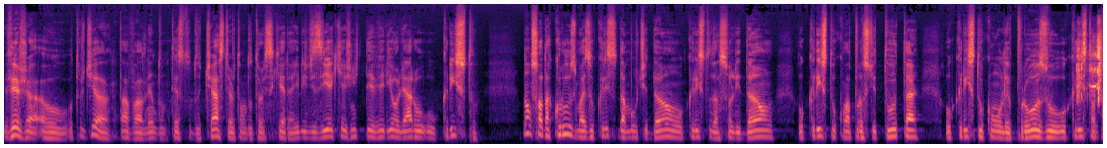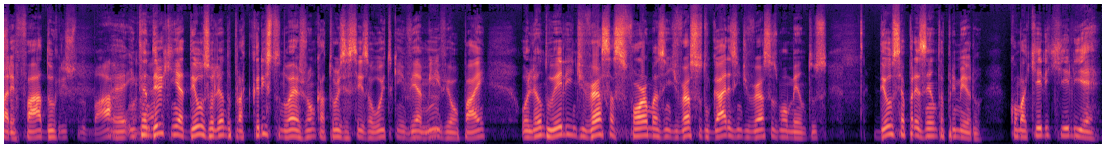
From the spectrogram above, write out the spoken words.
Veja, outro dia estava lendo um texto do Chesterton, do Siqueira, ele dizia que a gente deveria olhar o, o, Cristo, não só da cruz, mas o Cristo da multidão, o Cristo da solidão, o Cristo com a prostituta, o Cristo com o leproso, o Cristo atarefado. O Cristo do barco, é, entender né? quem é Deus olhando para Cristo, não é? João 14, 6 a 8, quem vê a mim vê ao Pai, olhando Ele em diversas formas, em diversos lugares, em diversos momentos. Deus se apresenta primeiro como aquele que Ele é,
